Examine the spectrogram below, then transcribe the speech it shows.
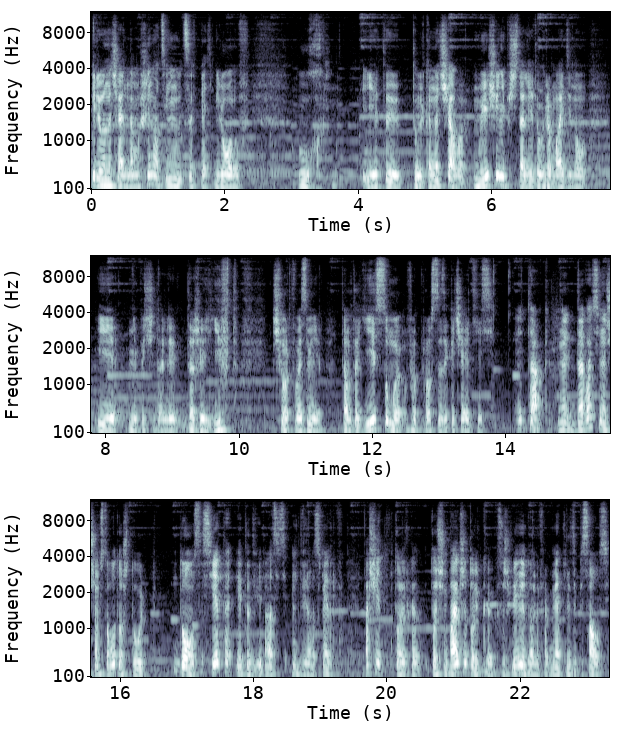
первоначальная машина оценивается в 5 миллионов. Ух, и это только начало. Мы еще не посчитали эту громадину и не посчитали даже лифт. Черт возьми, там такие суммы, вы просто закачаетесь. Итак, давайте начнем с того, что дом соседа это 12 на 12 метров. Почти только, точно так же, только, к сожалению, данный фрагмент не записался.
